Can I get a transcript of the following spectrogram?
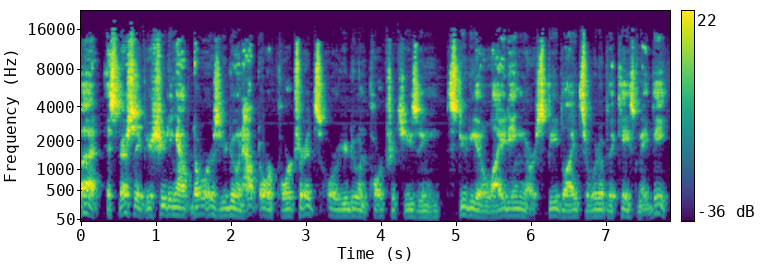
But especially if you're shooting outdoors, you're doing outdoor portraits or you're doing portraits using studio lighting or speed lights or whatever the case may be,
